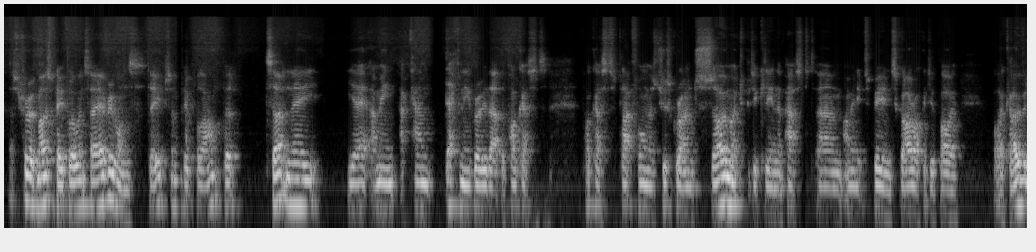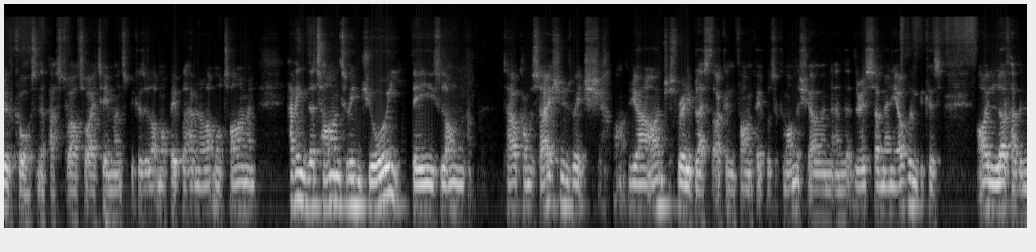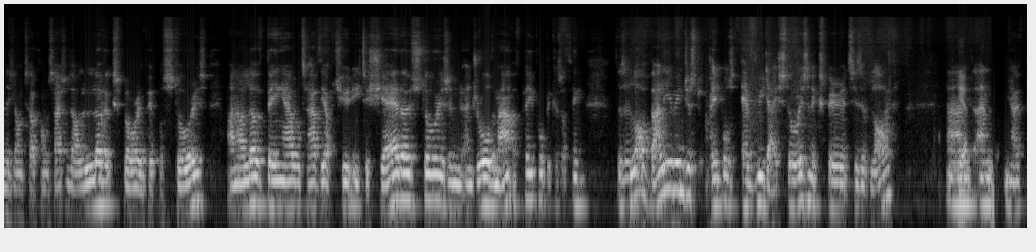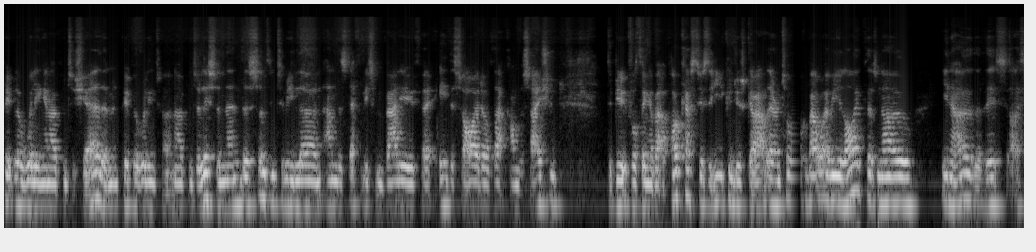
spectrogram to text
that's true of most people. I wouldn't say everyone's deep. Some people aren't but certainly yeah i mean i can definitely agree with that. The podcast podcast platform has just grown so much particularly in the past um, i mean it's been skyrocketed by by covid of course in the past 12 to 18 months because a lot more people are having a lot more time and having the time to enjoy these long tail conversations, which you know, I'm just really blessed that I can find people to come on the show and, and that there is so many of them because I love having these long tail conversations. I love exploring people's stories and I love being able to have the opportunity to share those stories and, and draw them out of people because I think there's a lot of value in just people's everyday stories and experiences of life and yep. and you know if people are willing and open to share them and people are willing to and open to listen then there's something to be learned and there's definitely some value for either side of that conversation the beautiful thing about a podcast is that you can just go out there and talk about whatever you like there's no you know that this I,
